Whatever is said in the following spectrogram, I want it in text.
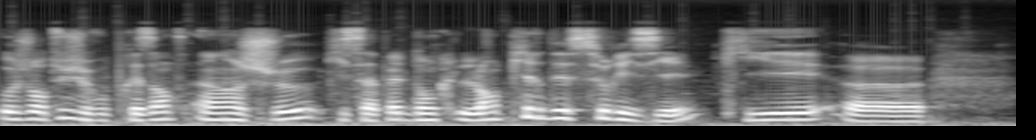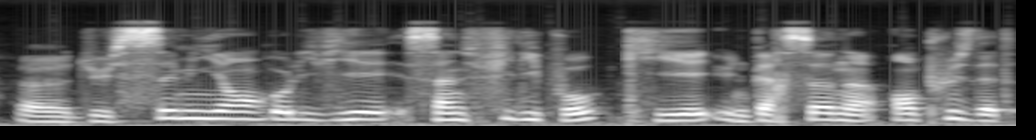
Aujourd'hui, je vous présente un jeu qui s'appelle donc L'Empire des Cerisiers, qui est. euh, du sémillant Olivier Sanfilippo, qui est une personne, en plus d'être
